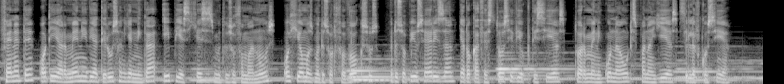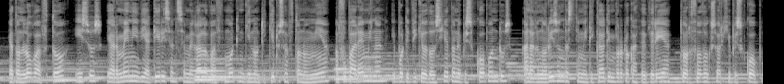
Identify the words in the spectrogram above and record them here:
Φαίνεται ότι οι Αρμένοι διατηρούσαν γενικά ήπιες σχέσεις με τους Οθωμανούς, όχι όμως με τους Ορθοδόξους, με τους οποίους έριζαν για το καθεστώς ιδιοκτησίας του αρμενικού ναού της Παναγίας στη Λευκοσία. Για τον λόγο αυτό, ίσως οι Αρμένοι διατήρησαν σε μεγάλο βαθμό την κοινοτική τους αυτονομία, αφού παρέμειναν υπό τη δικαιοδοσία των επισκόπων τους, αναγνωρίζοντας τιμητικά την πρωτοκαθεδρία του Ορθόδοξου Αρχιεπισκόπου.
